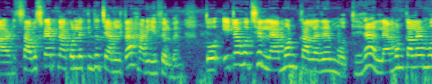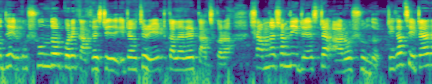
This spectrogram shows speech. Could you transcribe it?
আর সাবস্ক্রাইব না করলে কিন্তু চ্যানেলটা হারিয়ে ফেলবেন। তো এটা হচ্ছে লেমন কালারের মধ্যে হ্যাঁ? লেমন কালারের মধ্যে এরকম সুন্দর করে কাঁথা স্টে- এটা হচ্ছে রেড কালারের কাজ করা। সামনাসামনি ড্রেসটা আরও সুন্দর, ঠিক আছে? এটার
